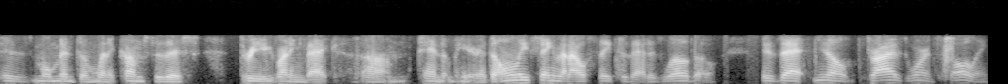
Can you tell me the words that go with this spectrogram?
his momentum when it comes to this three running back um tandem here. The only thing that I'll say to that as well though is that, you know, drives weren't stalling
